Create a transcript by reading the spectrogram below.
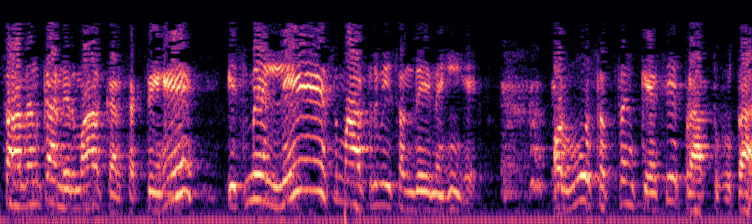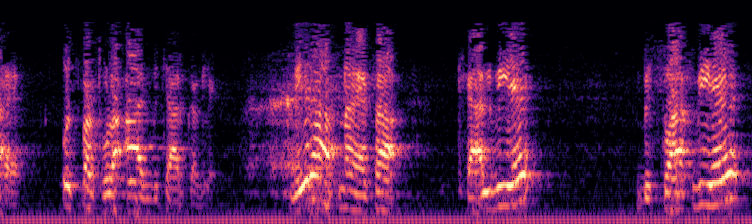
साधन का निर्माण कर सकते हैं, इसमें लेस मात्र भी संदेह नहीं है। और वो सत्संग कैसे प्राप्त होता है, उस पर थोड़ा आज विचार कर ले। मेरा अपना ऐसा ख्याल भी है, विश्वास भी है,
